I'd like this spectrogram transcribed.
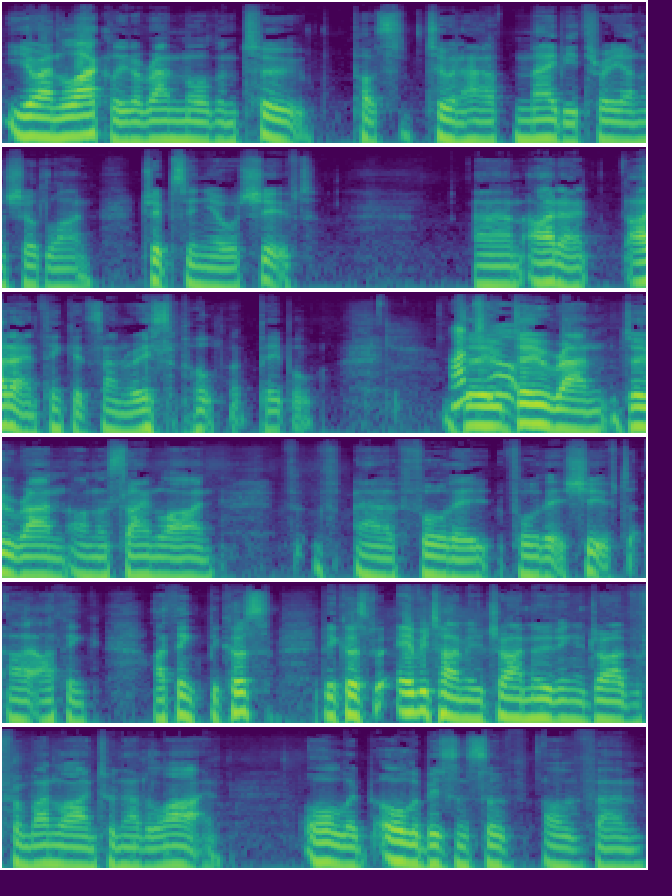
you're unlikely to run more than two, poss- two and a half, maybe three on the short line trips in your shift. Um, I don't I don't think it's unreasonable that people I'm do sure- do run do run on the same line uh, for their for their shift. I, I think I think because because every time you try moving a driver from one line to another line, all the all the business of of um,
